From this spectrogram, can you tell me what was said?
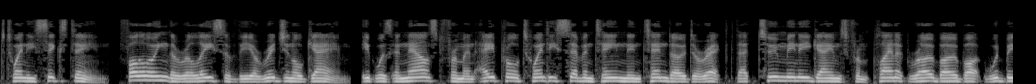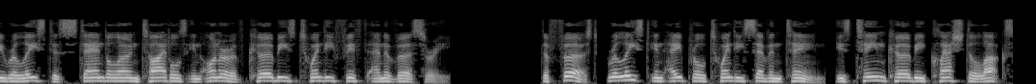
2016. Following the release of the original game, it was announced from an April 2017 Nintendo Direct that two minigames from Planet Robobot would be released as standalone titles in honor of Kirby's 25th anniversary. The first, released in April 2017, is Team Kirby Clash Deluxe,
